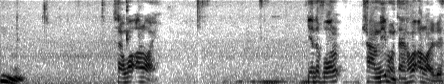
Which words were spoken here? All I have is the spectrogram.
อืมแสดงว่าอร่อย เย็นตาโฟชามนี้ผมใจเขาว่าอร่อยเลย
